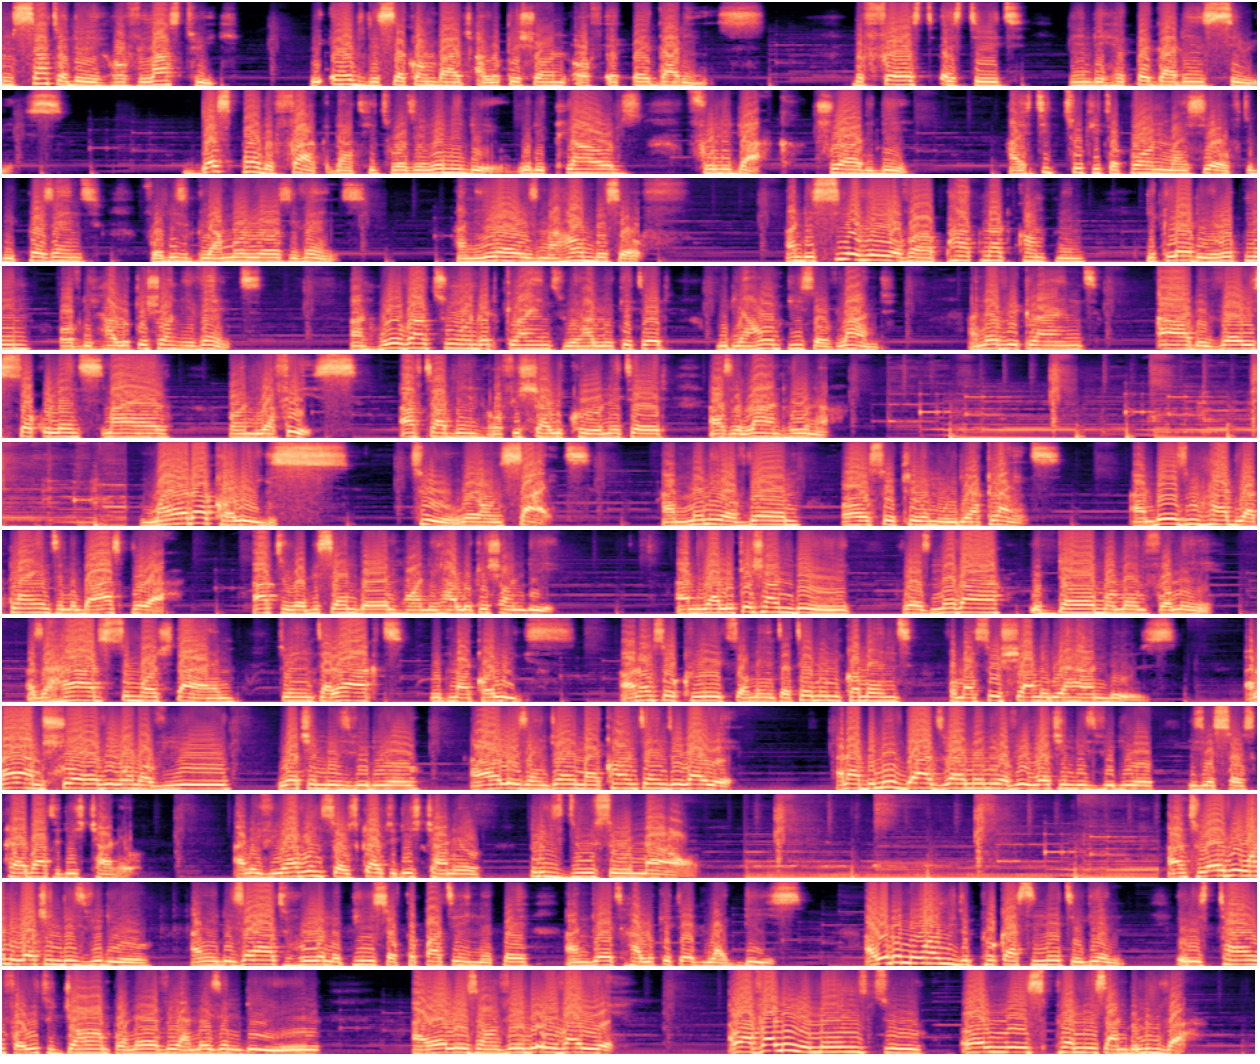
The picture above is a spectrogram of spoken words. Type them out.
On Saturday of last week, we held the second batch allocation of Epe Gardens, the first estate in the Epe Gardens series. Despite the fact that it was a rainy day with the clouds fully dark throughout the day, I still took it upon myself to be present for this glamorous event. And here is my humble self. And the CEO of our partnered company declared the opening of the allocation event. And over 200 clients were allocated with their own piece of land. And every client had a very succulent smile on their face after being officially coronated as a landowner. My other colleagues too were on site and many of them also came with their clients and those who had their clients in the diaspora had to represent them on the allocation day. And the allocation day was never a dull moment for me as I had so much time to interact with my colleagues and also create some entertaining comments for my social media handles. And I am sure every one of you watching this video I always enjoy my content over here. And I believe that's why many of you watching this video is a subscriber to this channel and if you haven't subscribed to this channel please do so now and to everyone watching this video and you desire to own a piece of property in Epe and get allocated like this I wouldn't want you to procrastinate again it is time for you to jump on every amazing deal I always unveil over here. Our value remains to always promise and deliver.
